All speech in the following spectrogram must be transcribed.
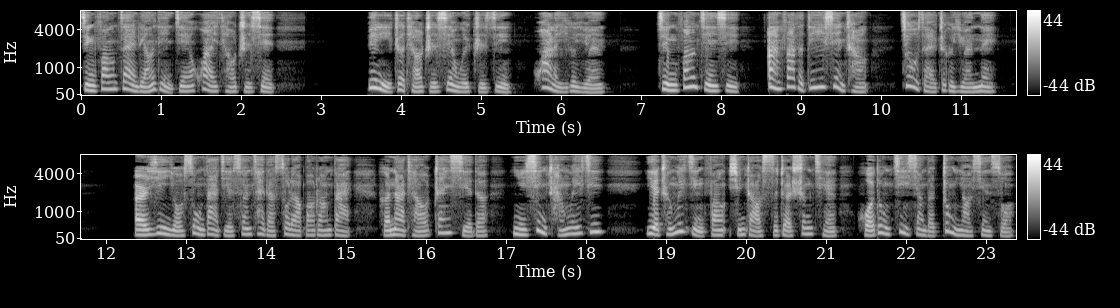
警方在两点间画一条直线，并以这条直线为直径画了一个圆。警方坚信案发的第一现场。就在这个圆内，而印有宋大姐酸菜的塑料包装袋和那条沾血的女性长围巾，也成为警方寻找死者生前活动迹象的重要线索。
